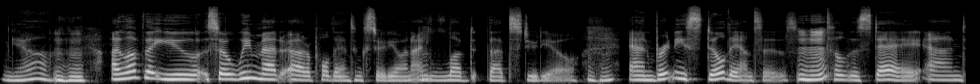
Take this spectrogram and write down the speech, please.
Yeah. Mm-hmm. I love that you. So we met at a pole dancing studio, and I Mm-hmm. loved that studio. Mhm. And Brittney still dances Mhm. till this day. And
